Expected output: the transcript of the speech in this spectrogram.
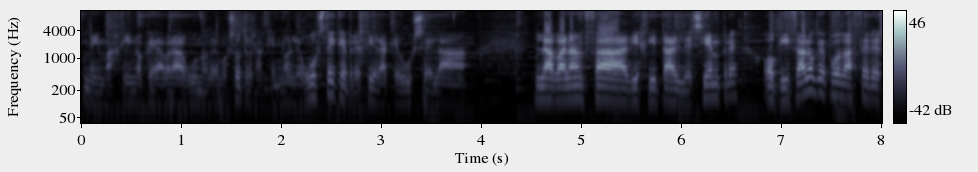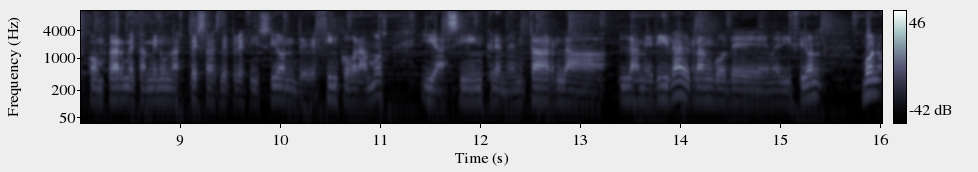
me imagino que habrá alguno de vosotros a quien no le guste y que prefiera que use la, la balanza digital de siempre o quizá lo que puedo hacer es comprarme también unas pesas de precisión de 5 gramos y así incrementar la, medida, el rango de medición bueno,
